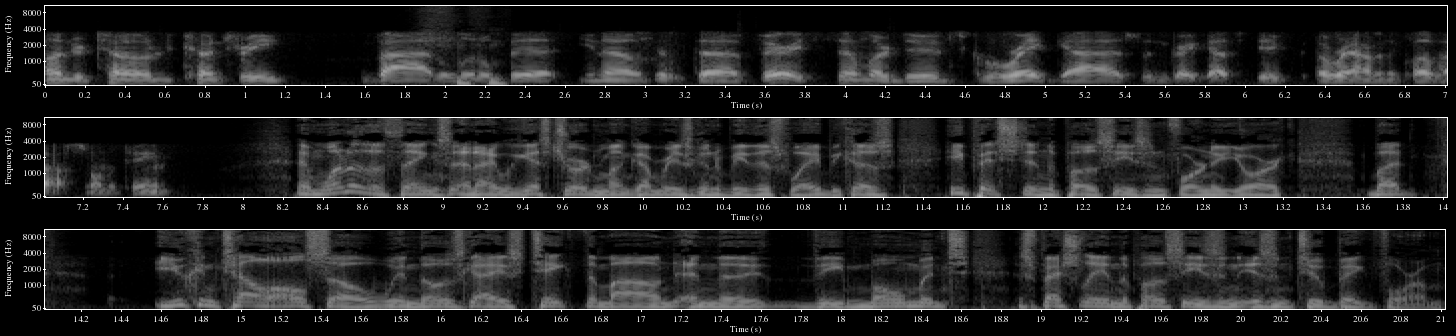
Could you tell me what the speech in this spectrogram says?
undertoned country vibe a little bit. You know, just uh, very similar dudes. Great guys and great guys to be around in the clubhouse and on the team. And one of the things, and I guess Jordan Montgomery is going to be this way because he pitched in the postseason for New York, but you can tell also when those guys take the mound and the the moment, especially in the postseason, isn't too big for them.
